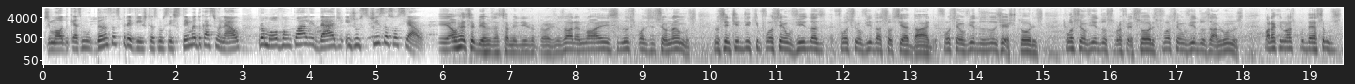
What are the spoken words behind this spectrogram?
de modo que as mudanças previstas no sistema educacional promovam qualidade e justiça social. E ao recebermos essa medida provisória, nós nos posicionamos no sentido de que fossem ouvidas, fosse ouvida a sociedade, fossem ouvidos os gestores, fossem ouvidos os professores, fossem ouvidos os alunos, para que nós pudéssemos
